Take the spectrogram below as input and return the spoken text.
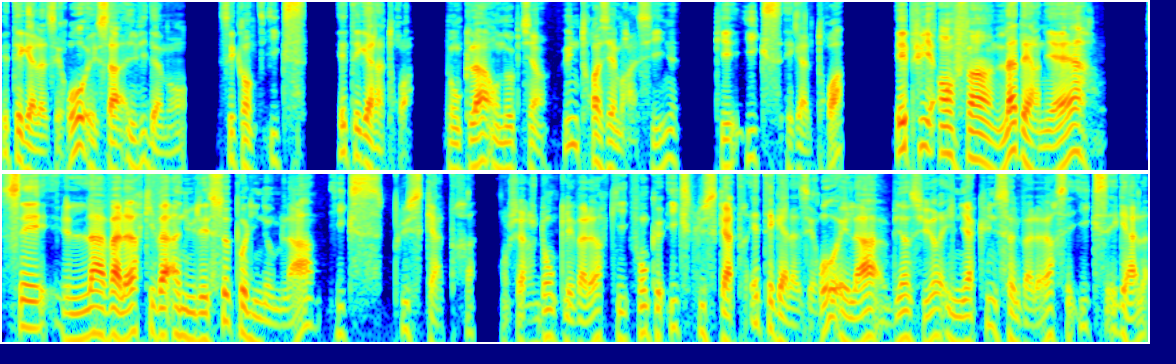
est égal à 0, et ça, évidemment, c'est quand x est égal à 3. Donc là, on obtient une troisième racine, qui est x égale 3. Et puis enfin, la dernière, c'est la valeur qui va annuler ce polynôme-là, x plus 4. On cherche donc les valeurs qui font que x plus 4 est égal à 0, et là, bien sûr, il n'y a qu'une seule valeur, c'est x égale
